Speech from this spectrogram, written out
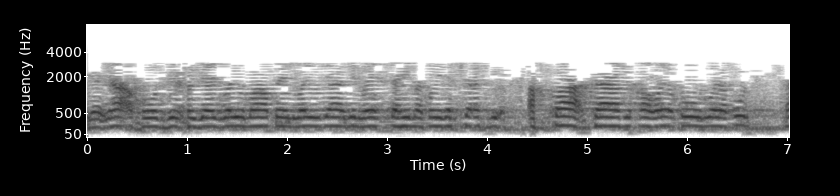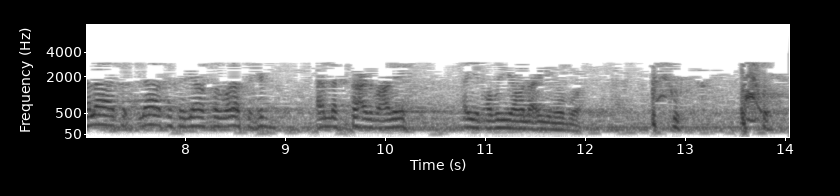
يأخذ بالحجج ويماطل ويجادل ويتهمك ويذكرك بأخطاء سابقة ويقول ويقول. فلا لا تتجاسر ولا تحب انك تعرض عليه أي قضية ولا أي موضوع.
